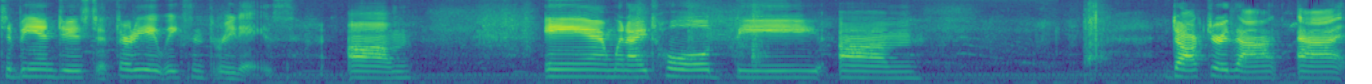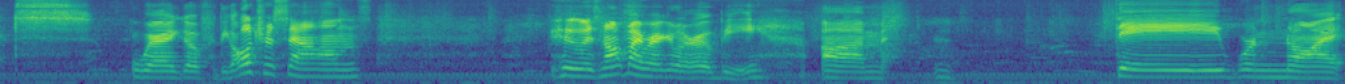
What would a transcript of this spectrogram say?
to be induced at 38 weeks and 3 days. Um, and when I told the um, doctor that at where I go for the ultrasounds, who is not my regular OB, um, they were not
